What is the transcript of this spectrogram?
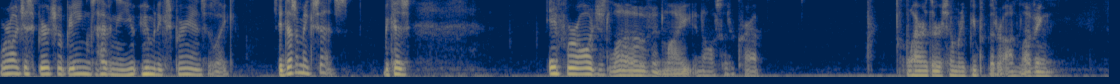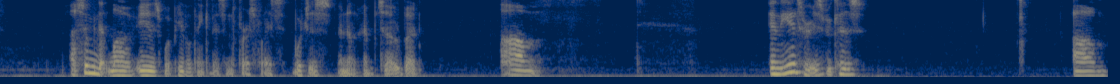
we're all just spiritual beings having a human experience is like it doesn't make sense. Because if we're all just love and light and all this other crap why are there so many people that are unloving? Assuming that love is what people think it is in the first place which is another episode but um and the answer is because um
